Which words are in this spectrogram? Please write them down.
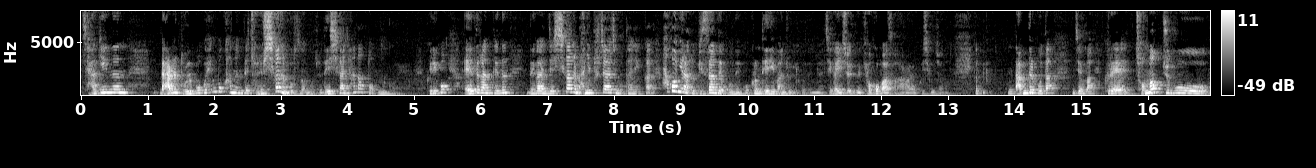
자기는 나를 돌보고 행복하는데 전혀 시간을 못 쓰는 거죠. 내 시간이 하나도 없는 거예요. 그리고 애들한테는 내가 이제 시간을 많이 투자하지 못하니까 학원이라도 비싼 데 보내고 그럼 대리만족이거든요. 제가 이전에 겪어봐서 알아요. 그 심정은. 그러니까 남들보다 이제 막 그래 전업주부가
